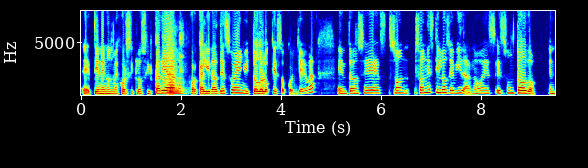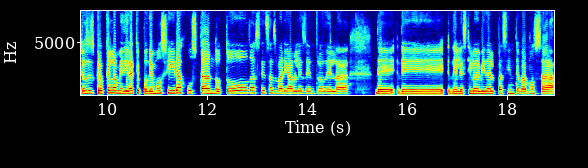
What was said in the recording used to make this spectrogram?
eh, tienen un mejor ciclo circadiano, mejor calidad de sueño y todo lo que eso conlleva. Entonces, son, son estilos de vida, ¿no? Es, es un todo. Entonces creo que en la medida que podemos ir ajustando todas esas variables dentro de la de, del estilo de vida del paciente, vamos a,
